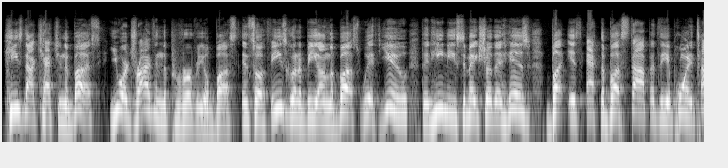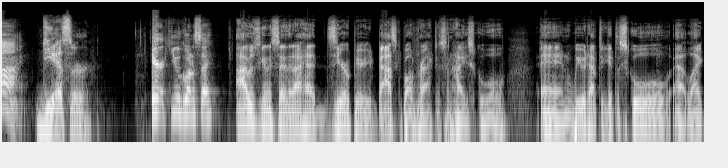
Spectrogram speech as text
he's not catching the bus. You are driving the proverbial bus. And so if he's going to be on the bus with you, then he needs to make sure that his butt is at the bus stop at the appointed time. Yes, sir. Eric, you were going to say? I was going to say that I had zero period basketball practice in high school, and we would have to get to school at like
